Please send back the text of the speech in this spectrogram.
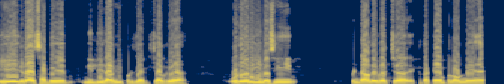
ਇਹ ਜਿਹੜਾ ਸਾਡੇ ਨੀਲੀ ਰਾਵੀ ਪ੍ਰੋਜੈਕਟ ਚੱਲ ਰਿਹਾ ਉਹਦੇ ਅਧੀਨ ਅਸੀਂ ਪਿੰਡਾਂ ਦੇ ਵਿੱਚ ਇੱਕ ਤਾਂ ਕੈਂਪ ਲਾਉਂਦੇ ਆ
